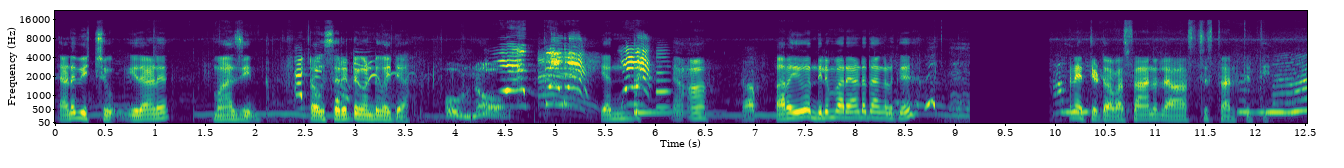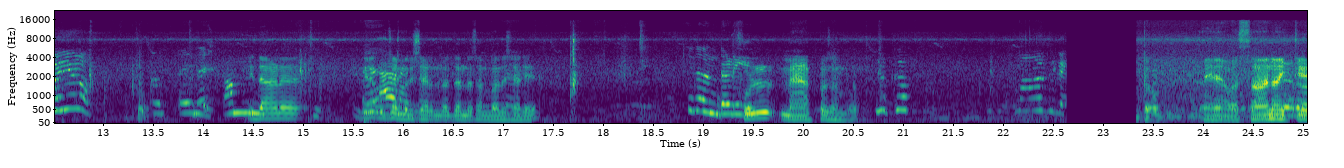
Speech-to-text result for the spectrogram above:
ഇതാണ് വിച്ചു. ഇതാണ് മാസിൻ ട്രൗസർ ഇട്ട് കൊണ്ട് വരിക. എന്ത്? ആ. പറയൂ എന്തെങ്കിലും പറയാണ്ട് താങ്കൾക്ക്? അങ്ങനെ എത്തിട്ടോ അവസാനം ലാസ്റ്റ് സ്ഥലത്തെത്തി. ഇതാണ് ഇതിനെ കുറിച്ച് സംബന്ധിച്ചാൽ എന്താ ഇതെന്താ സംഭവം ഫുൾ മാപ്പ് സംഭവം. കേട്ടോ അവസാനമായിട്ട്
